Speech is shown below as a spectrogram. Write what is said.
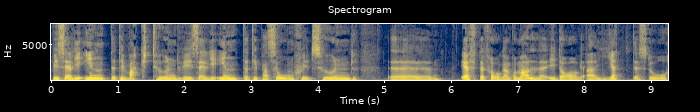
Vi säljer inte till vakthund, vi säljer inte till personskyddshund. Eh, efterfrågan på Malle idag är jättestor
